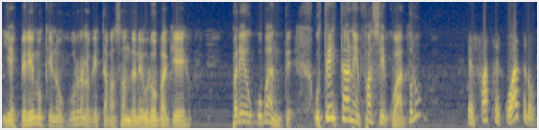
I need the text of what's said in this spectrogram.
y esperemos que no ocurra lo que está pasando en Europa, que es preocupante. ¿Ustedes están en fase 4? en fase 4.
